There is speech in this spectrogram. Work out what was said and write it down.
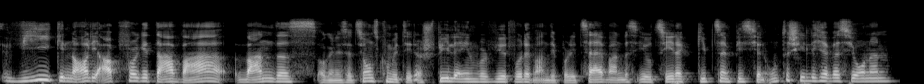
wie genau die Abfolge da war, wann das Organisationskomitee der Spiele involviert wurde, wann die Polizei, wann das IOC, da gibt es ein bisschen unterschiedliche Versionen.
